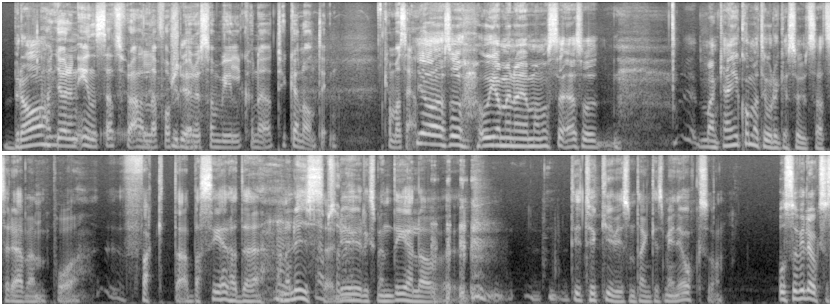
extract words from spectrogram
bra. Han gör en insats för alla forskare som vill kunna tycka någonting, kan man säga. Ja, alltså, och jag menar, man, måste, alltså, man kan ju komma till olika slutsatser även på faktabaserade mm, analyser. Mm, det är ju liksom en del av, det tycker vi som tankesmedja också. Och så vill jag också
